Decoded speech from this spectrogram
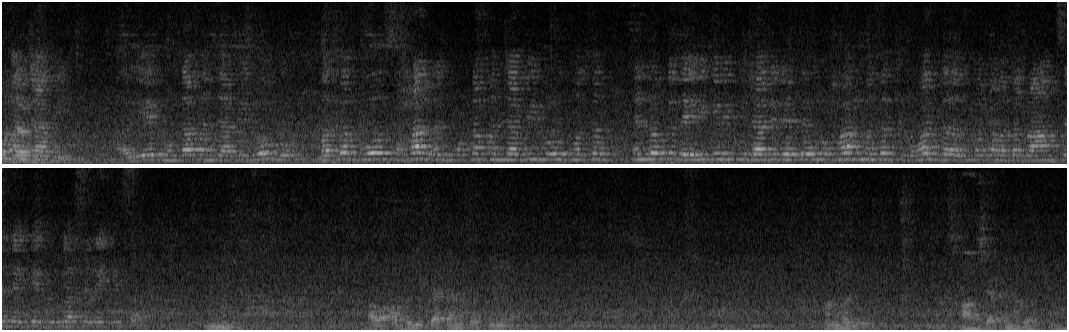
पंजाबी और ये मुंडा पंजाबी लोग मतलब वो हर मुंडा पंजाबी लोग मतलब इन लोग तो देवी के भी पुजारी रहते हैं वो हर मतलब हर मतलब राम से लेके दुर्गा से लेके सब। अब अब ये क्या कहना चाहते हैं? अनुभव जी आप क्या कहना चाहते हैं?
